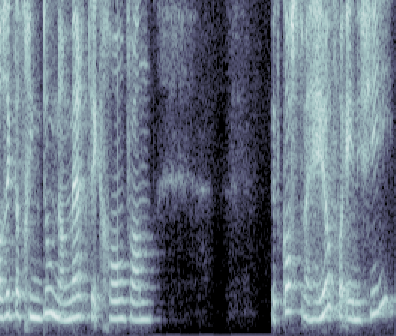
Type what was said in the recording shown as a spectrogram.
als ik dat ging doen, dan merkte ik gewoon van, het kostte me heel veel energie.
